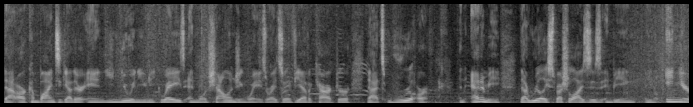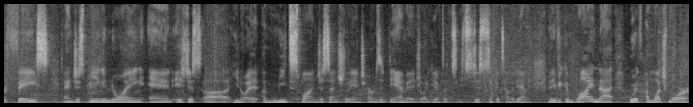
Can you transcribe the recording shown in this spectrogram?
that are combined together in new and unique ways and more challenging ways, right? So if you have a character that's real or an enemy that really specializes in being, you know, in your face and just being annoying and is just, uh, you know, a, a, meat sponge essentially in terms of damage. Like you have to just sink a ton of damage. And if you combine that with a much more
